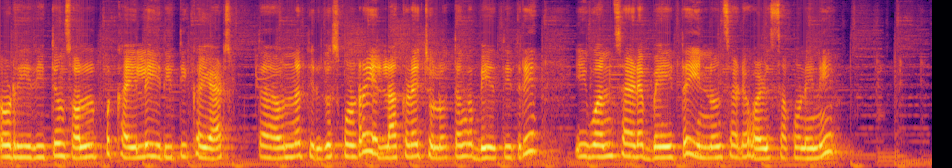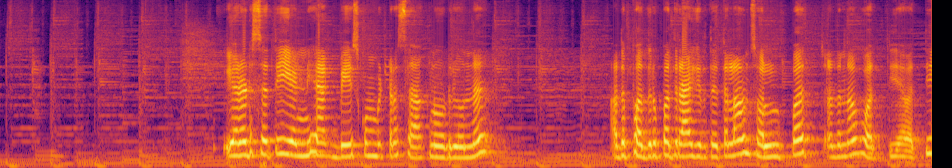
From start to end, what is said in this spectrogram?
ನೋಡ್ರಿ, ಈ ರೀತಿ ಒಂದು ಸ್ವಲ್ಪ ಕೈಲೇ ಈ ರೀತಿ ಕೈ ಆಡ್ಸ್ ಅವನ್ನ ತಿರ್ಗಿಸ್ಕೊಂಡ್ರೆ ಎಲ್ಲ ಕಡೆ ಚಲೋತ್ತಂಗೆ ಬೇಯ್ತೈತ್ರಿ. ಈಗ ಒಂದು ಸೈಡೆ ಬೇಯ್ತ, ಇನ್ನೊಂದು ಸೈಡೆ ಹೊಳ್ಸಾಕೊಂಡೀನಿ ಎರಡು ಸತಿ ಎಣ್ಣೆ ಹಾಕಿ ಬೇಯಿಸ್ಕೊಂಡ್ಬಿಟ್ರೆ ಸಾಕು ನೋಡ್ರಿ ಅವನ್ನ ಅದು ಪದ್ರ ಪದ್ರ ಆಗಿರ್ತೈತಲ್ಲ, ಒಂದು ಸ್ವಲ್ಪ ಅದನ್ನು ಒತ್ತಿ ಒತ್ತಿ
